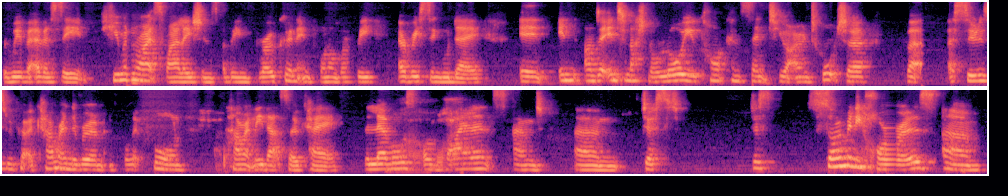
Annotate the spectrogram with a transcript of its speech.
that we've ever seen. Human rights violations are being broken in pornography every single day. In, in, under international law, you can't consent to your own torture, but as soon as we put a camera in the room and call it porn, apparently that's okay. The levels of violence and um, just just so many horrors. Um,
